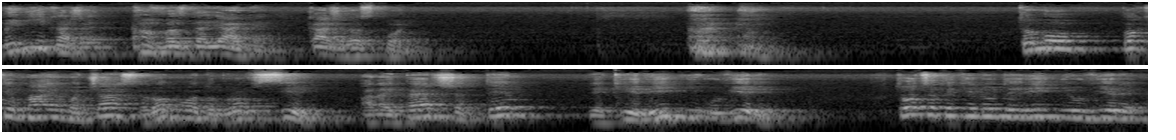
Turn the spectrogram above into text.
Мені каже воздаяння, каже Господь. Тому, поки маємо час, робимо добро всім, а найперше тим, які рідні у вірі. Хто це такі люди рідні у вірі?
